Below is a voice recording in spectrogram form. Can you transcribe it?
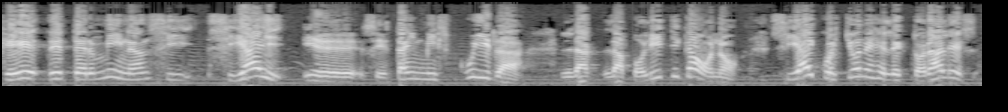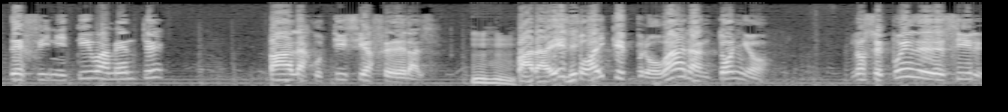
que determinan si, si hay, eh, si está inmiscuida la, la, política o no. Si hay cuestiones electorales, definitivamente va a la justicia federal. Para eso hay que probar, Antonio. No se puede decir,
